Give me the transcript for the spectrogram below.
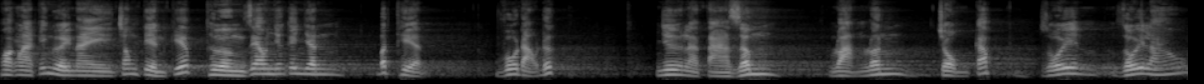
Hoặc là cái người này trong tiền kiếp thường gieo những cái nhân bất thiện vô đạo đức như là tà dâm loạn luân trộm cắp dối, dối láo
